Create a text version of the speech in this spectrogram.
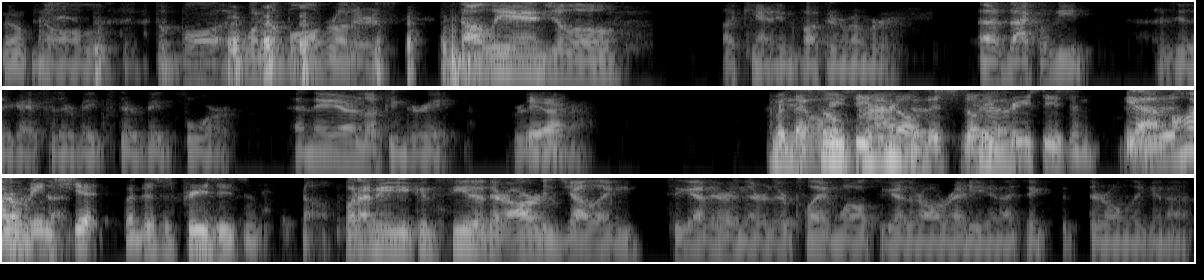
No. No, the ball, one of the Ball brothers. It's not LiAngelo. I can't even fucking remember. Uh, Zach LaVine is the other guy for their big, their big four, and they are looking great. Really They are. are. I But that's it's still preseason, though. practice. This is only yeah. preseason. Yeah, this don't mean shit, but this is preseason. No, but I mean, you can see that they're already gelling together and they're they're playing well together already. And I think that they're only gonna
